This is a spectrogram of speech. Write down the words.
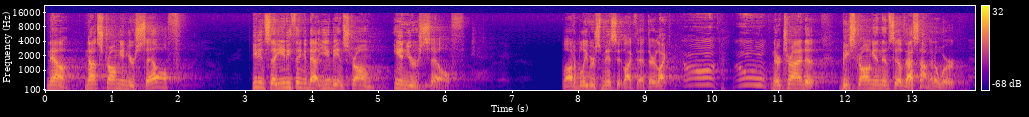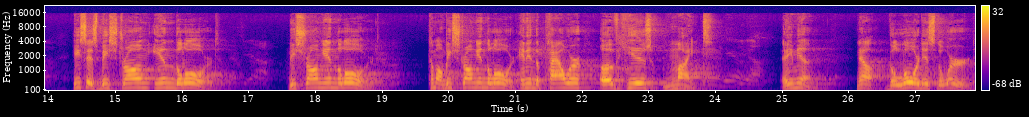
Now, not strong in yourself. He didn't say anything about you being strong in yourself. A lot of believers miss it like that. They're like, mm, mm. they're trying to be strong in themselves. That's not going to work. He says, Be strong in the Lord. Be strong in the Lord. Come on, be strong in the Lord and in the power of His might. Amen. Now, the Lord is the Word.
